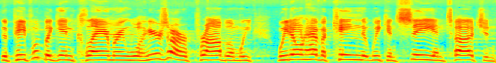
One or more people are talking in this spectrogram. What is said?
The people begin clamoring, well, here's our problem. We, we don't have a king that we can see and touch and,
